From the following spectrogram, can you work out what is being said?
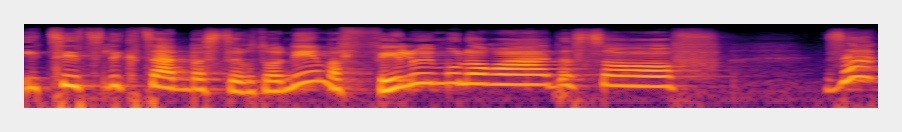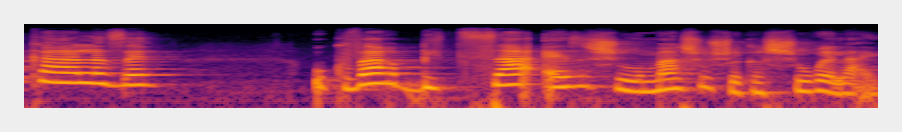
הציץ לי קצת בסרטונים, אפילו אם הוא לא ראה עד הסוף. זה הקהל הזה. הוא כבר ביצע איזשהו משהו שקשור אליי.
